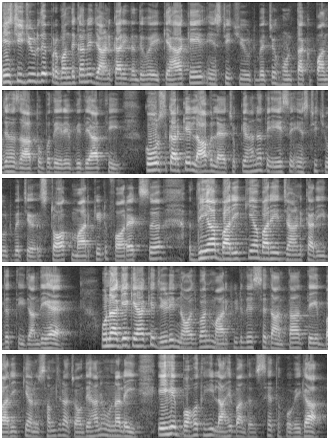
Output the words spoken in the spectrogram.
ਇੰਸਟੀਚਿਊਟ ਦੇ ਪ੍ਰਬੰਧਕਾਂ ਨੇ ਜਾਣਕਾਰੀ ਦਿੰਦੇ ਹੋਏ ਕਿਹਾ ਕਿ ਇੰਸਟੀਚਿਊਟ ਵਿੱਚ ਹੁਣ ਤੱਕ 5000 ਤੋਂ ਵਧੇਰੇ ਵਿਦਿਆਰਥੀ ਕੋਰਸ ਕਰਕੇ ਲਾਭ ਲੈ ਚੁੱਕੇ ਹਨ ਅਤੇ ਇਸ ਇੰਸਟੀਚਿਊਟ ਵਿੱਚ ਸਟਾਕ ਮਾਰਕੀਟ, ਫੋਰੈਕਸ ਦੀਆਂ ਬਾਰੀਕੀਆਂ ਬਾਰੇ ਜਾਣਕਾਰੀ ਦਿੱਤੀ ਜਾਂਦੀ ਹੈ। ਉਹਨਾਂ ਅੱਗੇ ਕਿਹਾ ਕਿ ਜਿਹੜੇ ਨੌਜਵਾਨ ਮਾਰਕੀਟ ਦੇ ਸਿਧਾਂਤਾਂ ਤੇ ਬਾਰੀਕੀਆਂ ਨੂੰ ਸਮਝਣਾ ਚਾਹੁੰਦੇ ਹਨ, ਉਹਨਾਂ ਲਈ ਇਹ ਬਹੁਤ ਹੀ ਲਾਹੇਵੰਦ ਸਿੱਧ ਹੋਵੇਗਾ।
